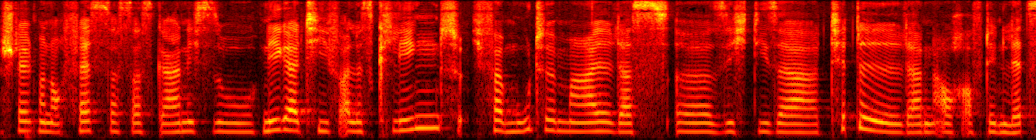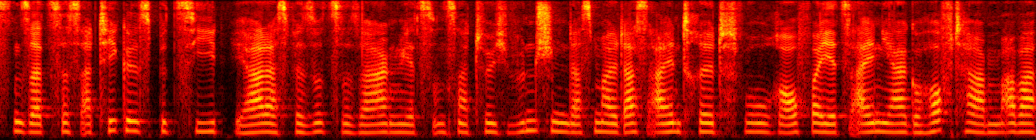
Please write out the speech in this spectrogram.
stellt man auch fest, dass das gar nicht so negativ alles klingt. Ich vermute mal, dass äh, sich dieser Titel dann auch auf den letzten Satz des Artikels bezieht. Ja, dass wir sozusagen jetzt uns natürlich wünschen, dass mal das eintritt, worauf wir jetzt ein Jahr gehofft haben. Aber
